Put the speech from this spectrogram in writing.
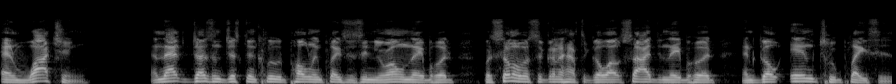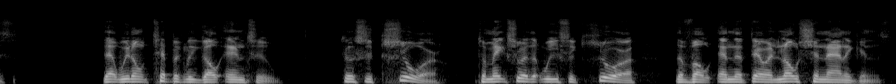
and watching. And that doesn't just include polling places in your own neighborhood, but some of us are going to have to go outside the neighborhood and go into places that we don't typically go into to secure, to make sure that we secure the vote and that there are no shenanigans.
